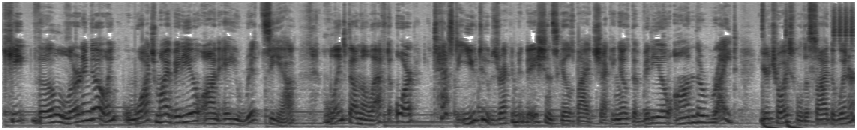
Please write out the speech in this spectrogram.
Keep the learning going. Watch my video on Aritzia, linked on the left, or test YouTube's recommendation skills by checking out the video on the right. Your choice will decide the winner.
